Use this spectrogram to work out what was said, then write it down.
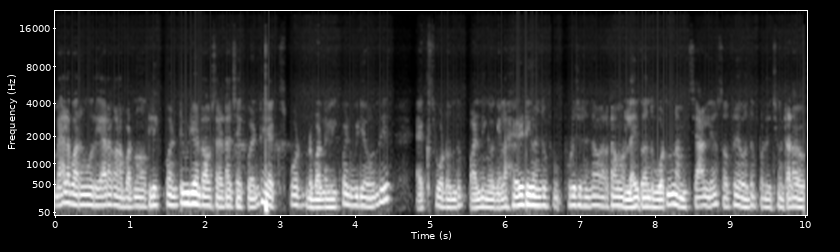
மேலே பாருங்கள் ஒரு ஏரோக்கான பட்டன் கிளிக் பண்ணிட்டு வீடியோ ட்ராப் செலக்டாக செக் பண்ணிட்டு எக்ஸ்போர்ட் பட்டன் கிளிக் பண்ணி வீடியோ வந்து எக்ஸ்போர்ட் வந்து பண்ணிங்க ஓகேங்களா எடிட்டிங் வந்து பிடிச்சிருந்தா மறக்காமல் ஒரு லைக் வந்து போட்டு நம்ம சேனலையும் சப்ஸ்கிரைப் வந்து பண்ணி வச்சுக்கோங்க.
